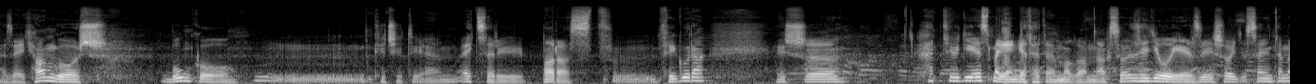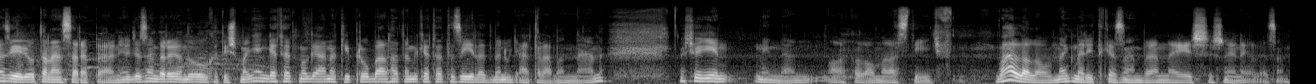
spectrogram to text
ez egy hangos, bunkó, mm, kicsit ilyen egyszerű paraszt mm, figura, és Hát, hogy ezt megengedhetem magamnak, szóval ez egy jó érzés, hogy szerintem ezért jó talán szerepelni, hogy az ember olyan dolgokat is megengedhet magának, kipróbálhat, amiket hát az életben úgy általában nem. Úgyhogy én minden alkalommal ezt így vállalom, megmerítkezem benne, és, és nagyon élvezem.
